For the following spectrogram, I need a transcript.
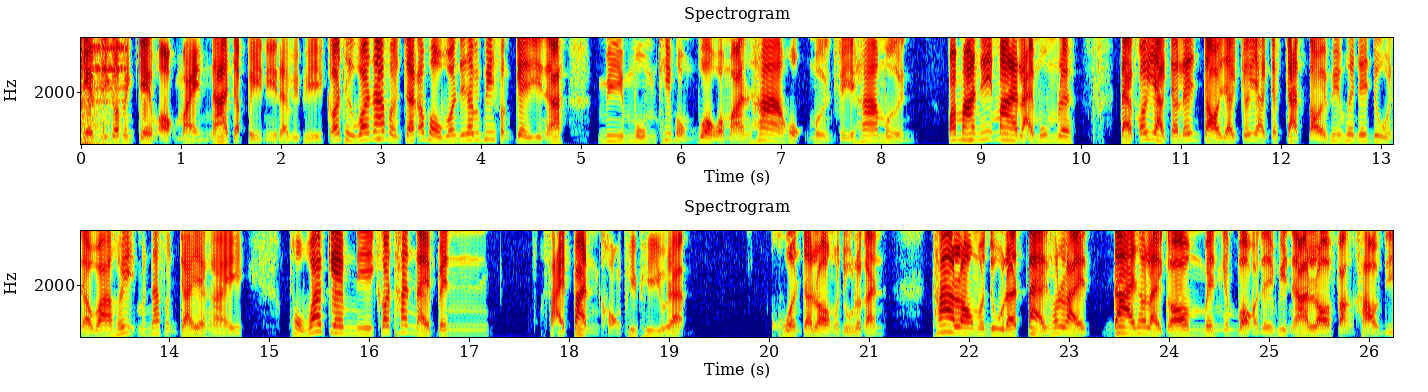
เกมนี้ก็เป็นเกมออกใหม่น่าจะปีนี้แหละพี่ๆก็ถือว่าน่าสนใจครับผมวันนี้ถ้าพี่ๆสังเกตดีนะ มีมุมที่ผมบวกประมาณห้าหกหมื่นสี่ห้าหมื่น ประมาณนี้มาหลายมุมเลย แต่ก็อยากจะเล่นต่ออยากก็อยากจะจัดต่อให้พี่เพื่อนได้ดูนะว่าเฮ้ยมันน่าสนใจยังไง ผมว่าเกมนี้ก็ท่านไหนเป็นสายปั่นของพีพีอยู่แล้วควรจะลองมาดูแล้วกัน ถ้าลองมาดูแล้วแตกเท่าไหร่ได้เท่าไหร่ก็เม้นกันบอกกันได้พี่นะ รอฟังข่าวดี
